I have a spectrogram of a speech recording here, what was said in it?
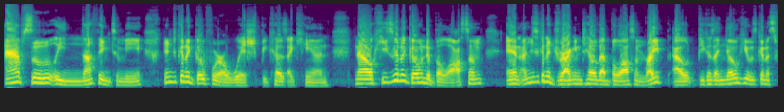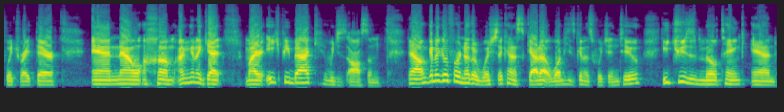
absolutely nothing to me. I'm just going to go for a Wish because I can. Now, he's going to go into Bellossom, and I'm just going to Dragon Tail that Bellossom right out because I know he was going to switch right there. And now um, I'm going to get my HP back, which is awesome. Now, I'm going to go for another Wish to kind of scout out what he's going to switch into. He chooses Miltank, and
